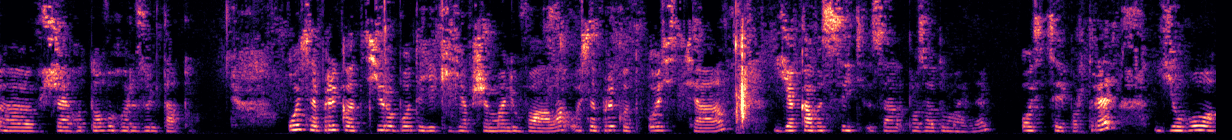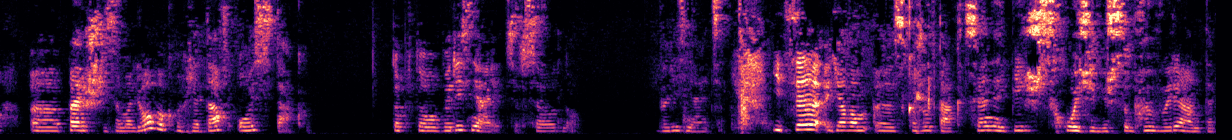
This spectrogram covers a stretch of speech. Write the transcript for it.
е, вже готового результату. Ось, наприклад, ті роботи, які я вже малювала. Ось, наприклад, ось ця, яка висить за позаду мене. Ось цей портрет. Його е, перший замальовок виглядав ось так. Тобто вирізняється все одно. Вирізняється. І це я вам е, скажу так: це найбільш схожі між собою варіанти.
